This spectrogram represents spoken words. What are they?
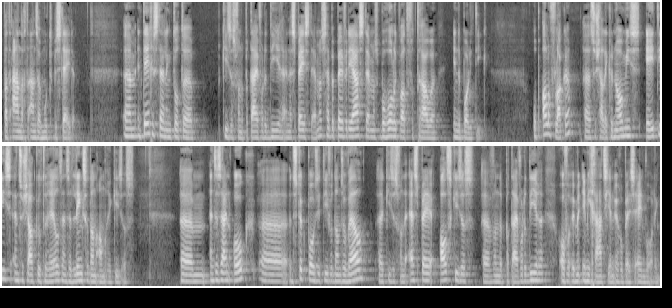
wat aandacht aan zou moeten besteden. Um, in tegenstelling tot de kiezers van de Partij voor de Dieren en SP-stemmers hebben PvdA-stemmers behoorlijk wat vertrouwen in de politiek. Op alle vlakken, uh, sociaal-economisch, ethisch en sociaal-cultureel, zijn ze linkser dan andere kiezers. Um, en ze zijn ook uh, een stuk positiever dan zowel uh, kiezers van de SP als kiezers van de Partij voor de Dieren over immigratie en Europese eenwording.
